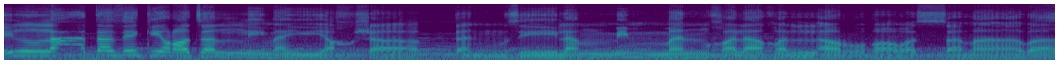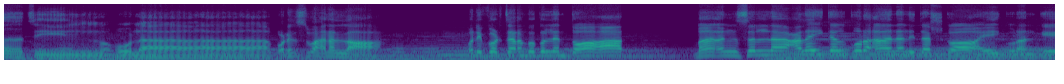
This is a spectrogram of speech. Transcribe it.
إلا تذكرة لمن يخشى تنزيلا ممن خلق الأرض والسماوات العلا পড়েন সুবহানাল্লাহ উনি পড়তে আরম্ভ করলেন তহা মা আনসাল্লা আলাইকাল কোরআন লিতাশকা এই কোরআনকে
